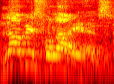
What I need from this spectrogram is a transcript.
Love is for liars.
